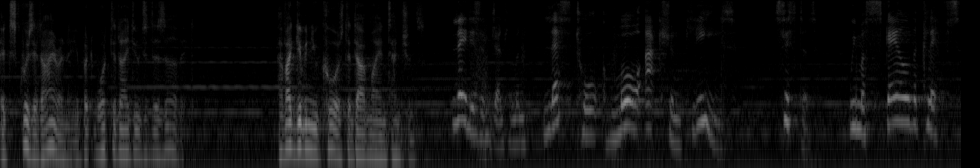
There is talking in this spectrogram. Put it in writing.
Exquisite irony, but what did I do to deserve it? Have I given you cause to doubt my intentions? Ladies and gentlemen, less talk, more action, please. Sisters, we must scale the cliffs.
